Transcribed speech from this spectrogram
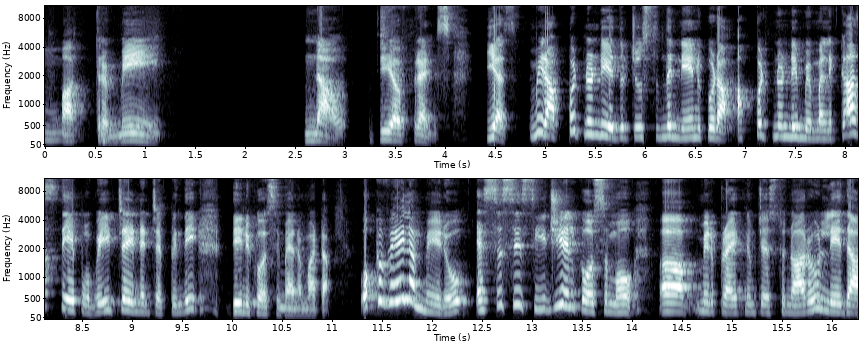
మాత్రమే. నౌ డియర్ ఫ్రెండ్స్ ఎస్ మీరు అప్పటి నుండి ఎదురు చూస్తుంది నేను కూడా. అప్పటి నుండి మిమ్మల్ని కాసేపు వెయిట్ చేయండి అని చెప్పింది దీనికోసమే అనమాట ఒకవేళ మీరు ఎస్ఎస్సి సిజిఎల్ కోసము మీరు ప్రయత్నం చేస్తున్నారు లేదా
